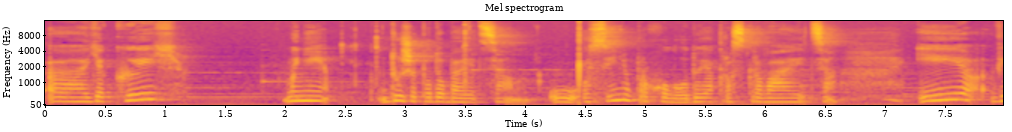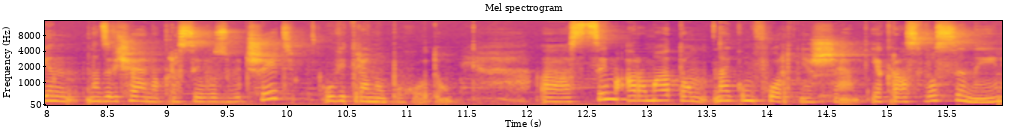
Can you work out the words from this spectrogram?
е, який мені дуже подобається у осінню прохолоду, як розкривається. І він надзвичайно красиво звучить у вітряну погоду. Е, З цим ароматом найкомфортніше якраз восени,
